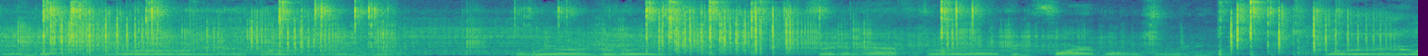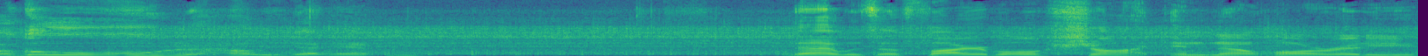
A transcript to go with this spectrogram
One down. Oh yeah, we are underway. Second half has already been fireballs already. Whoa, a goal! How did that happen? That was a fireball shot, and now already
